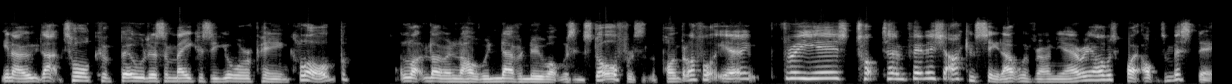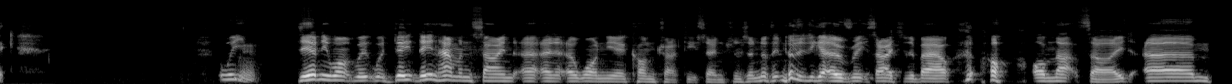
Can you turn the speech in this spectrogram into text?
You know, that talk of builders and makers a European club. Like, lo and behold, we never knew what was in store for us at the point. But I thought, yeah, three years, top 10 finish, I can see that with Ranieri. I was quite optimistic. We Yeah. the only one we, we, Dean Dean Hammond signed a, a, a one year contract extension, so nothing nothing to get overexcited about on that side. Um,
